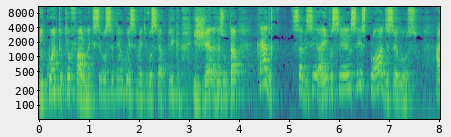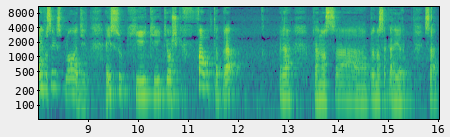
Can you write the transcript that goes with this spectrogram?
Enquanto que eu falo, né, que se você tem o conhecimento e você aplica e gera resultado, cara, sabe, aí você, você explode ser luz. Aí você explode. É isso que, que, que eu acho que falta para a nossa, nossa carreira, sabe?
